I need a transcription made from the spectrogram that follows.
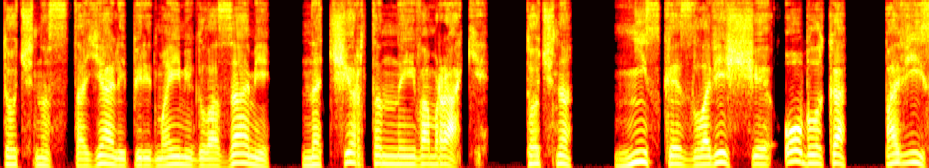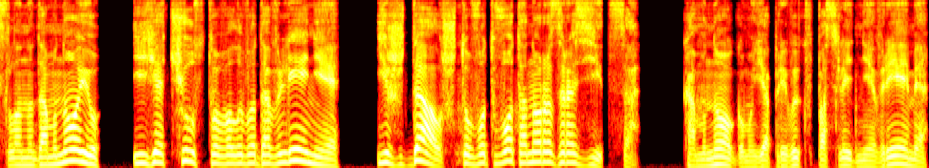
точно стояли перед моими глазами, начертанные во мраке, точно Низкое зловещее облако повисло надо мною, и я чувствовал его давление и ждал, что вот-вот оно разразится. Ко многому я привык в последнее время,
